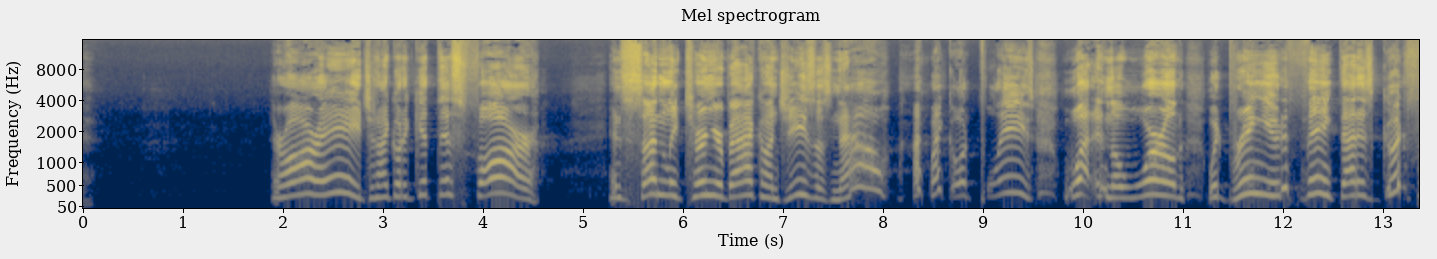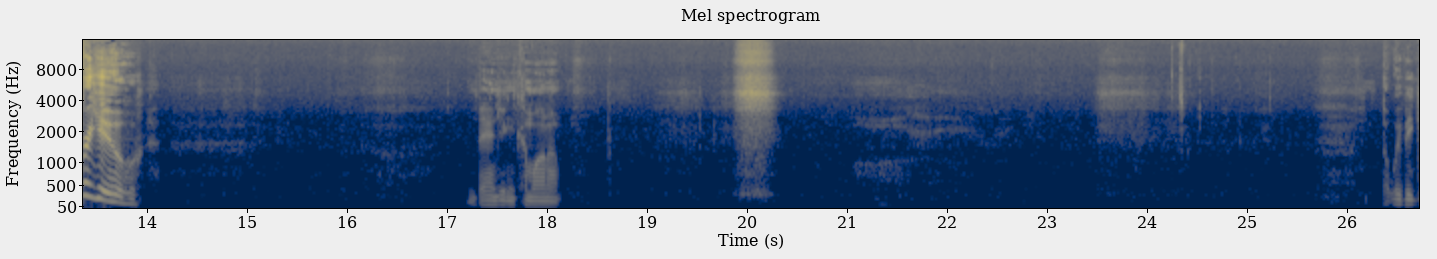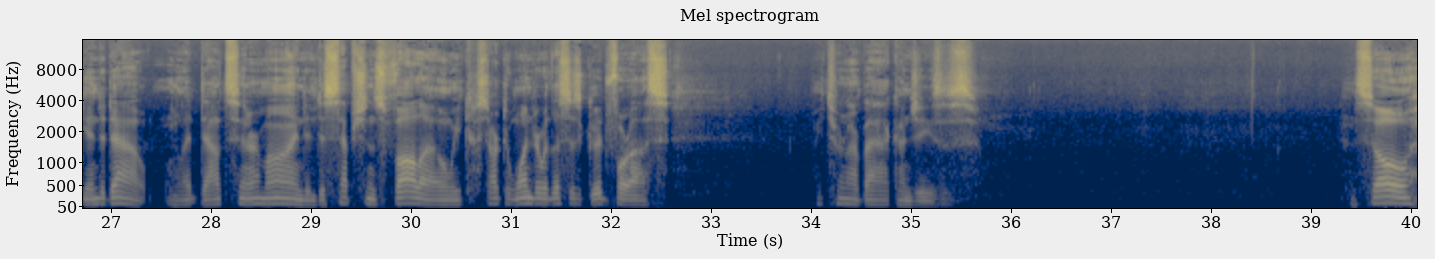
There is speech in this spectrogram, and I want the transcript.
They're our age, and I go to get this far and suddenly turn your back on Jesus now? I'm like going, please, what in the world would bring you to think that is good for you? Band, you can come on up. But we begin to doubt and let doubts in our mind and deceptions follow, and we start to wonder whether this is good for us. We turn our back on Jesus. And so,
